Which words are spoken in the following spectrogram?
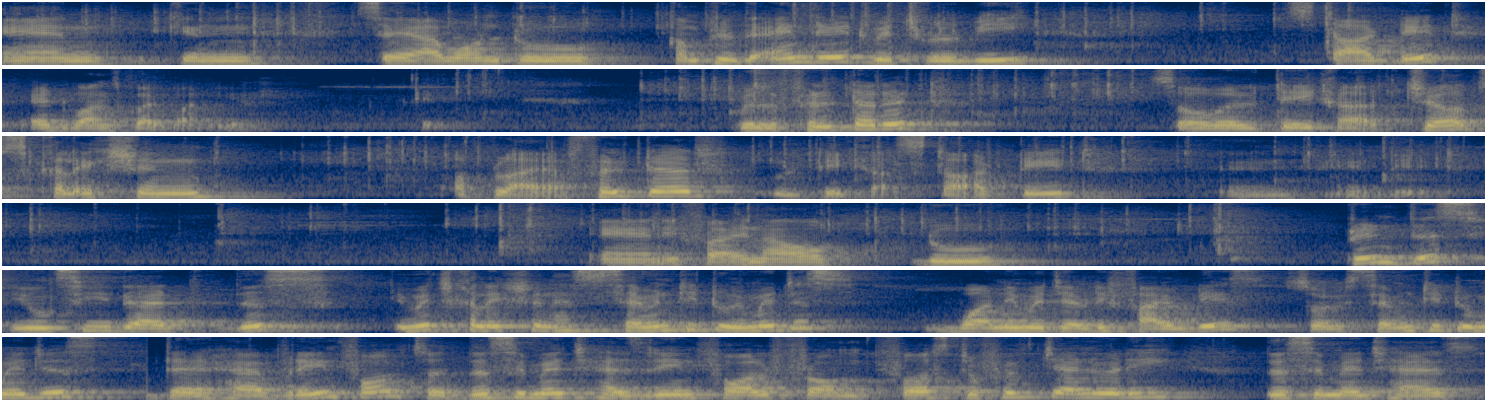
And you can say I want to compute the end date, which will be start date advanced by one year. Okay. We'll filter it so we'll take our chirps collection, apply a filter, we'll take our start date and end date. And if I now do print this, you'll see that this image collection has 72 images, one image every five days. So 72 images, they have rainfall. So this image has rainfall from 1st to 5th January. This image has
